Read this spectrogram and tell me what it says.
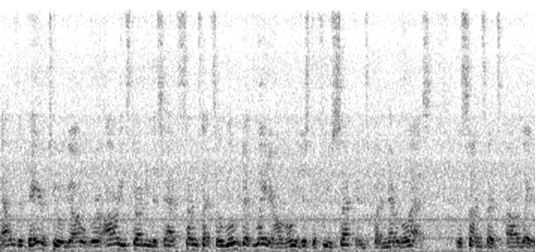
That was a day or two ago. We're already starting to have sunsets a little bit later, only just a few seconds, but nevertheless, the sunsets are later.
